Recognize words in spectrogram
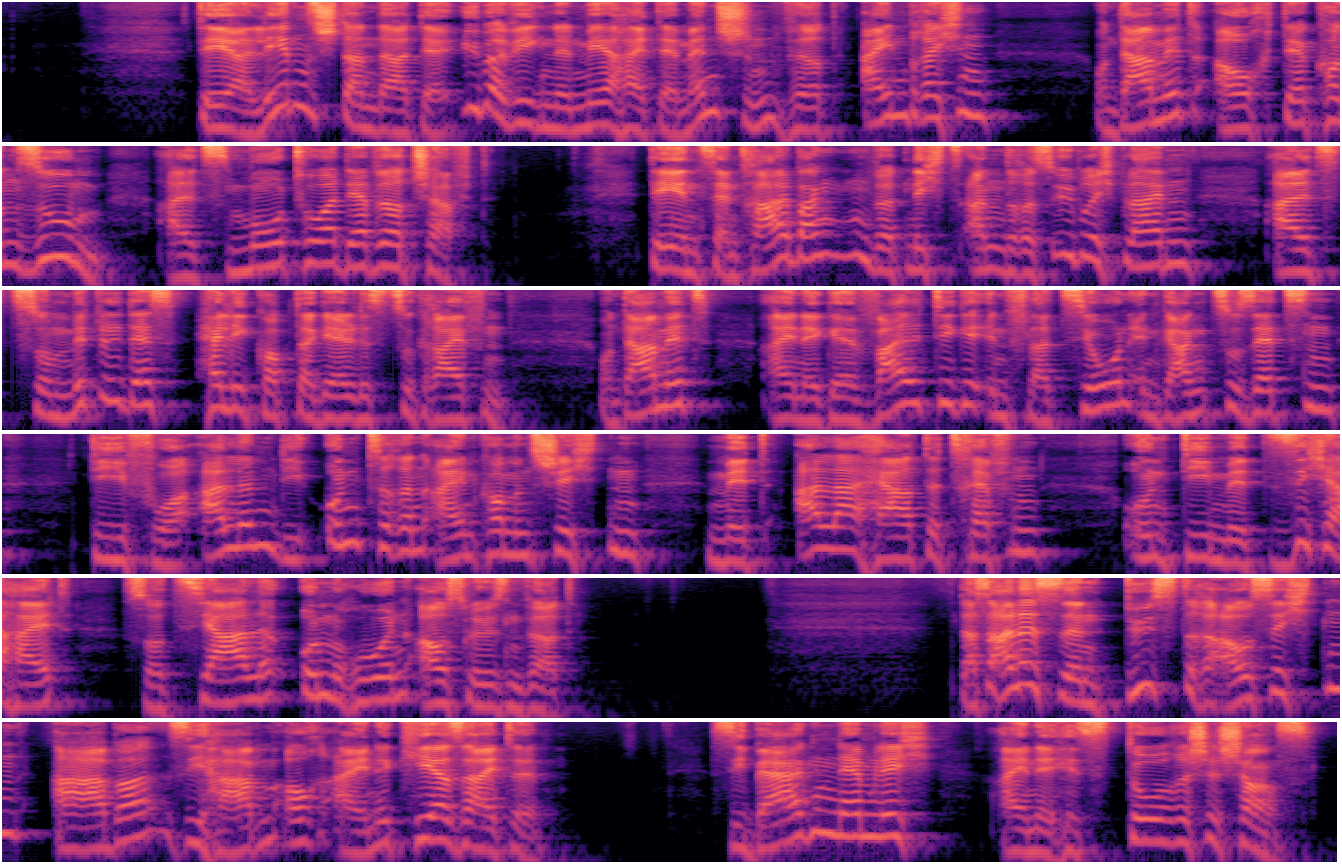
Der Lebensstandard der überwiegenden Mehrheit der Menschen wird einbrechen und damit auch der Konsum als Motor der Wirtschaft. Den Zentralbanken wird nichts anderes übrig bleiben, als zum Mittel des Helikoptergeldes zu greifen und damit eine gewaltige Inflation in Gang zu setzen, die vor allem die unteren Einkommensschichten mit aller Härte treffen und die mit Sicherheit soziale Unruhen auslösen wird. Das alles sind düstere Aussichten, aber sie haben auch eine Kehrseite. Sie bergen nämlich eine historische Chance.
